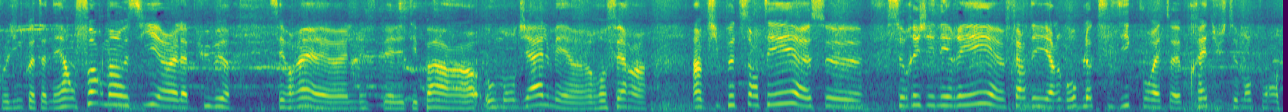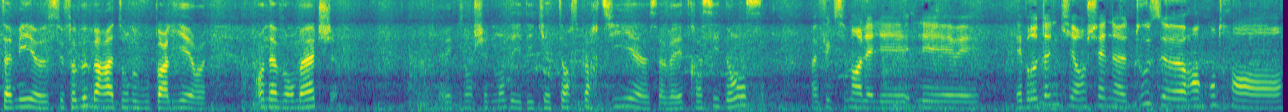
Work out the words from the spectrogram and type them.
Pauline Cotanea. En forme hein, aussi, hein, la pub, c'est vrai, euh, elle n'était pas au mondial, mais refaire un, petit peu de santé, se, régénérer, faire un gros bloc physique pour être prête justement pour entamer ce fameux marathon dont vous parliez en avant-match. Avec l'enchaînement des, 14 parties, euh, ça va être assez dense. Effectivement, les, Bretonnes qui enchaînent 12 euh, rencontres en,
